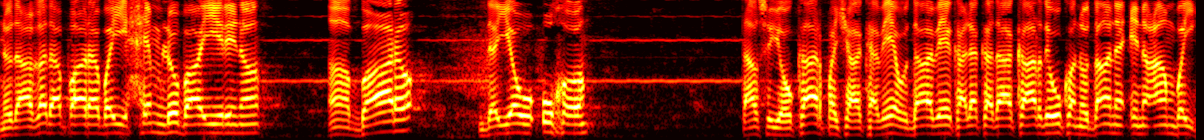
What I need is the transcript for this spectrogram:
نو د هغه دپاره به یې حمل بایرن بار د یو اوښه تاسو یو کار په چا کوئ او دا وی که لکه دا کار دی وکړه نو دا نه انعام به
